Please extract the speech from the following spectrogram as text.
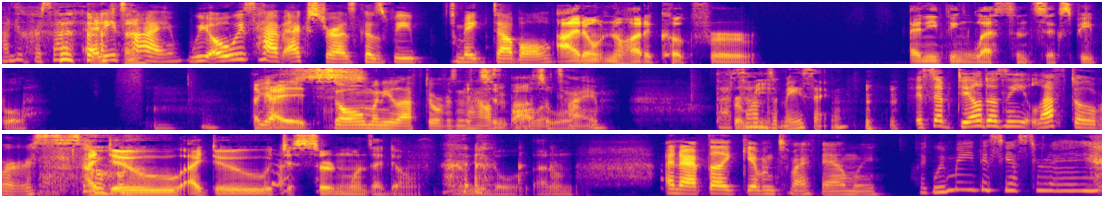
100%. Anytime. we always have extras because we make double. I don't know how to cook for anything less than six people. Mm-hmm. Like we I, it's so many leftovers in the it's house all the time. That for sounds me. amazing. Except Dale doesn't eat leftovers. I do, I do. Just certain ones I don't. I don't need. to- I don't. And I have to like give them to my family. Like, we made this yesterday.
